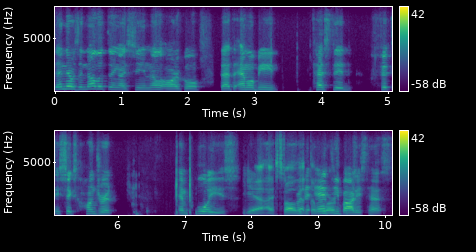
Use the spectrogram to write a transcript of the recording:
then there was another thing I seen, another article that the MLB tested 5,600 employees yeah. I saw for that the, the workers- antibodies test.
